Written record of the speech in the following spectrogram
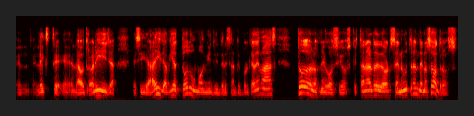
el, el ex te- eh, la otra orilla, es decir, ahí había todo un movimiento interesante, porque además todos los negocios que están alrededor se nutren de nosotros.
